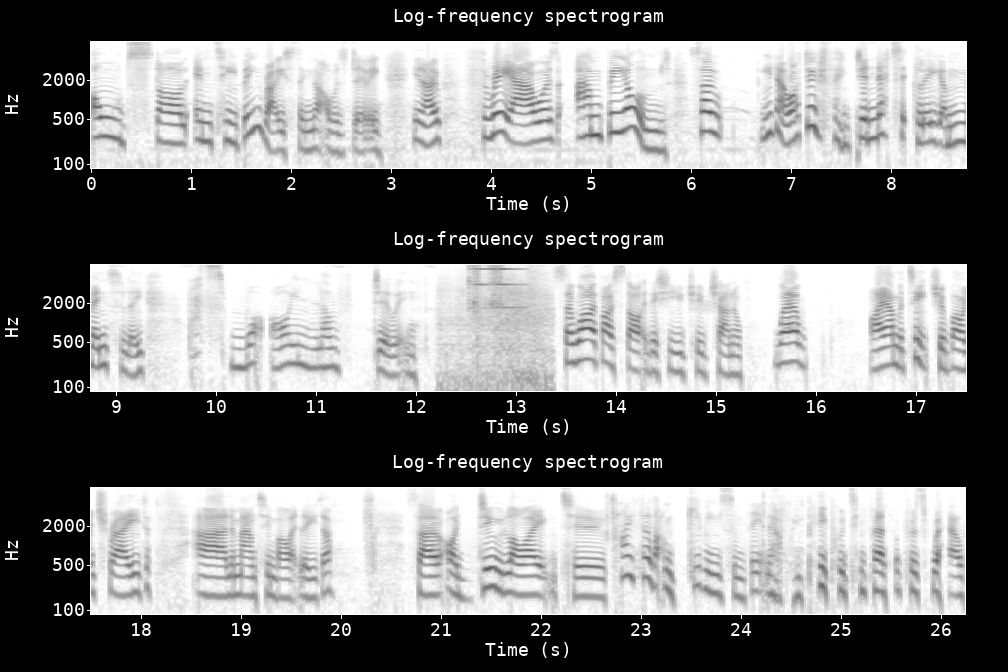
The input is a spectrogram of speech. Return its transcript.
old style MTB racing that I was doing, you know, three hours and beyond. So, you know, I do think genetically and mentally, that's what I love doing. So why have I started this YouTube channel? Well, I am a teacher by trade and a mountain bike leader. So I do like to try and feel that I'm giving something and helping people develop as well.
